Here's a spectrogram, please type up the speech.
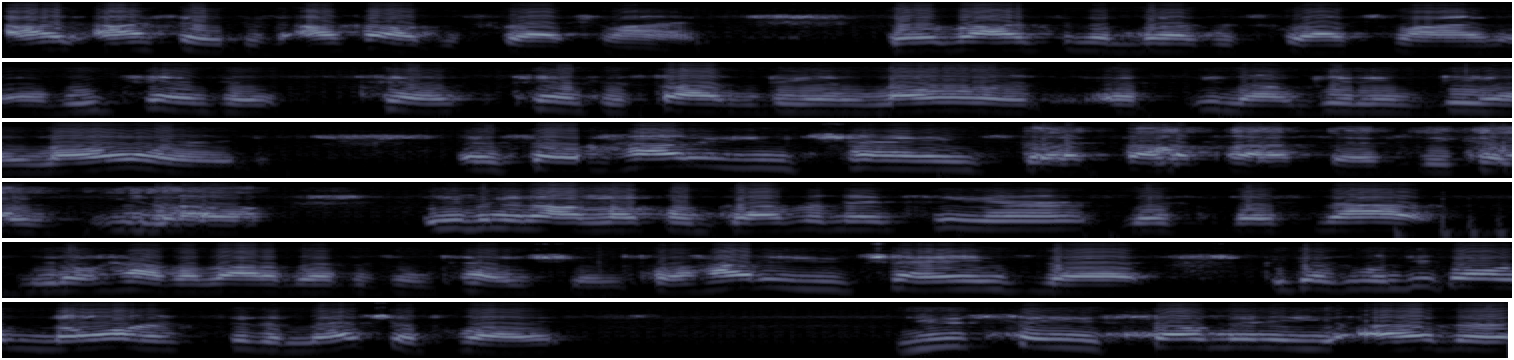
I, I say this. I call it the scratch line. They're rising above the scratch line, and we tend to tend, tend to start being lowered, at, you know, getting being lowered. And so, how do you change that thought process? Because you know, even in our local governments here, there's, there's not we don't have a lot of representation. So, how do you change that? Because when you go north to the metroplex, you see so many other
